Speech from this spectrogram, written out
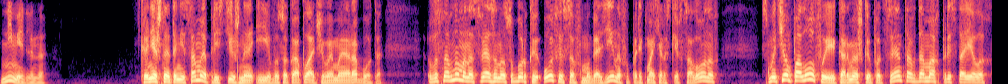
немедленно. Конечно, это не самая престижная и высокооплачиваемая работа. В основном она связана с уборкой офисов, магазинов и парикмахерских салонов, с мытьем полов и кормежкой пациентов в домах престарелых.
